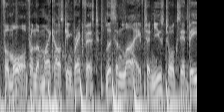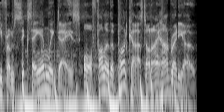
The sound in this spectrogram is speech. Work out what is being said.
For more from the Mike Hosking Breakfast, listen live to News Talk ZB from 6 a.m. weekdays or follow the podcast on iHeartRadio.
